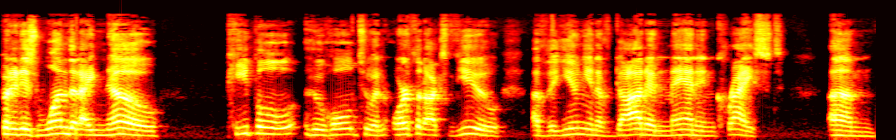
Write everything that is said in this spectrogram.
but it is one that I know people who hold to an orthodox view of the union of God and man in Christ um,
